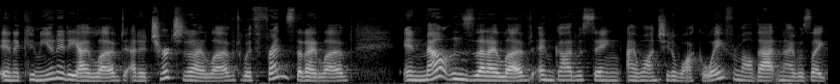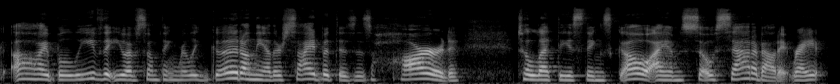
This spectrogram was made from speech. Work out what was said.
in a community I loved, at a church that I loved, with friends that I loved, in mountains that I loved. And God was saying, I want you to walk away from all that. And I was like, Oh, I believe that you have something really good on the other side, but this is hard to let these things go. I am so sad about it, right?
